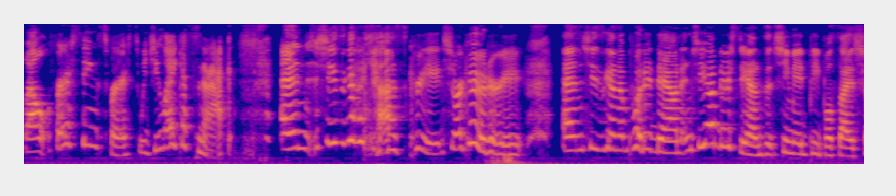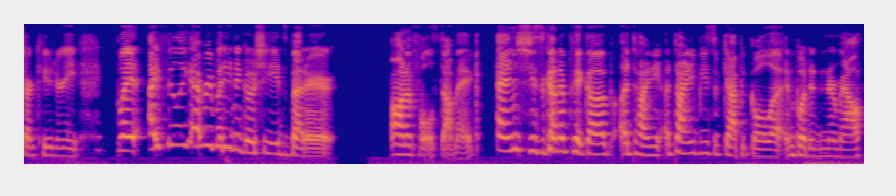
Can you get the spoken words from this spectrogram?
well, first things first, would you like a snack? And she's gonna cast create charcuterie. And she's gonna put it down, and she understands that she made people size charcuterie. But I feel like everybody negotiates better on a full stomach. And she's gonna pick up a tiny a tiny piece of capicola and put it in her mouth.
